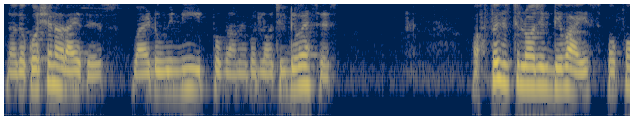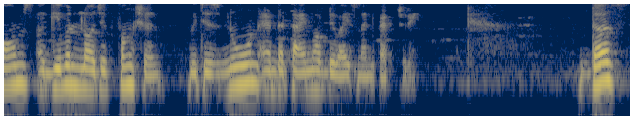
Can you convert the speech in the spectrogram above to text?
Now the question arises, why do we need programmable logic devices? A fixed logic device performs a given logic function which is known at the time of device manufacturing. Thus,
